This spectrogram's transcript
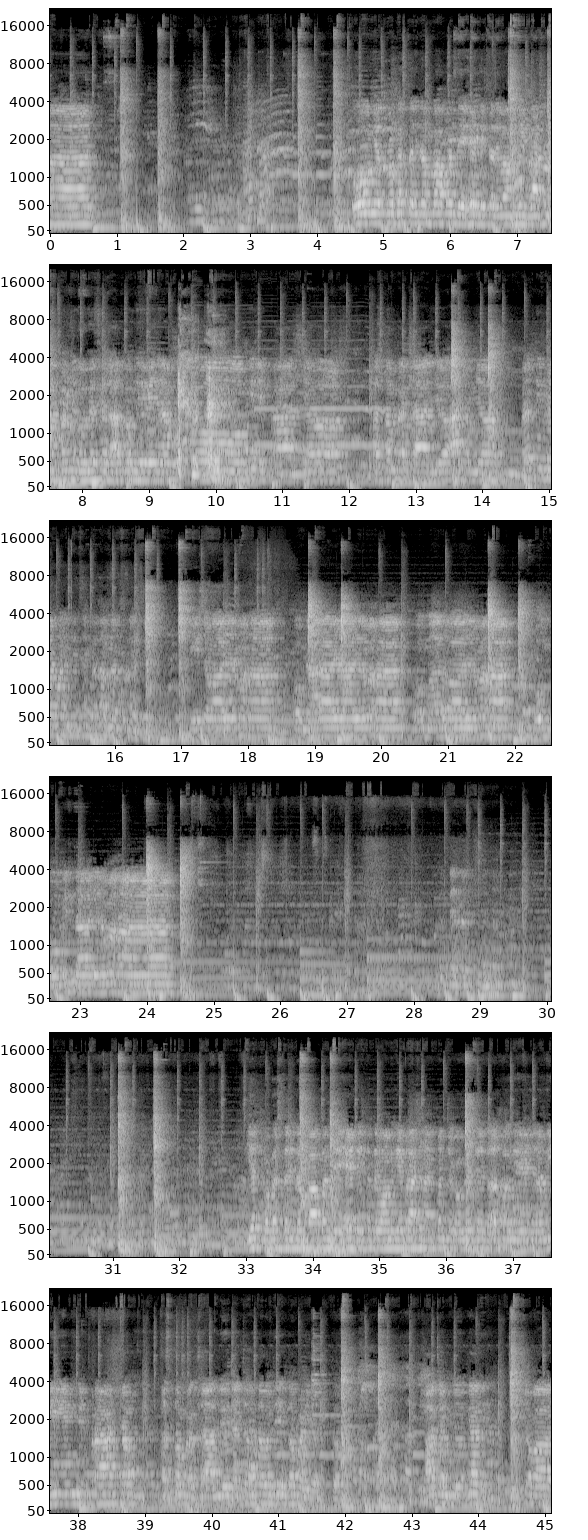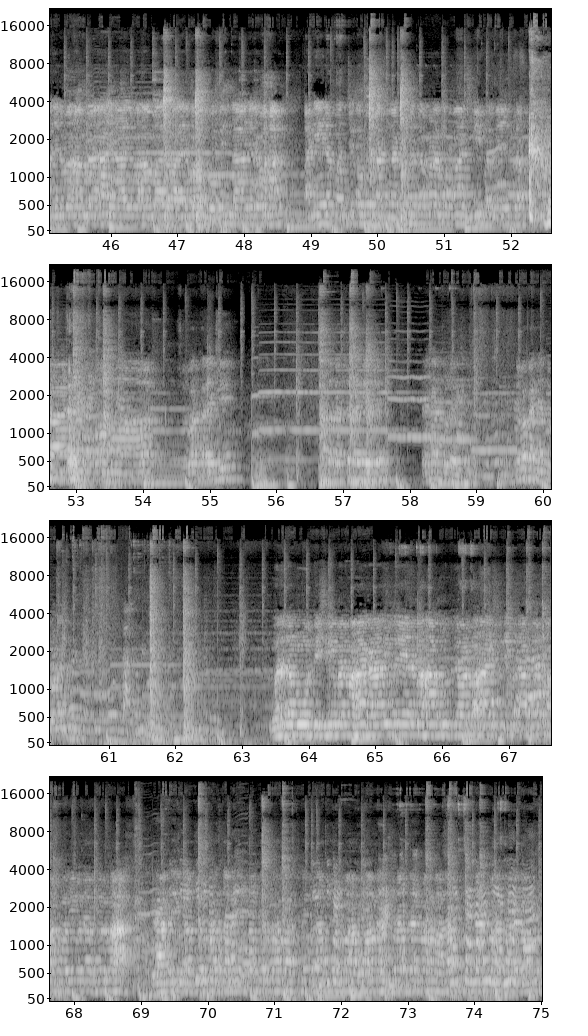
ओम यत्मगस्तरिदं पापं देहे तिष्ठदेवाङ्गे प्राशनात् पञ्चगव्यस्य धात्वं निवेदनम् ओम इति प्राश्य हस्तं प्रक्षाल्य आचम्य प्रतिव्यापाणिते सकलं न सुनेते केशवाय नमः। ॐ नारायणाय नमः। ॐ माधवाय नमः। यत् वगस्तरितं पापं देहे तेतदेवामिके प्राशनात् पञ्चकव्यते धर्मगे रवीं विप्राश्य हस्तं प्रक्षाल्य च हातावरती एकदा पाणी घातलं आचम्य क्या ते नमः। नारायणाय नमः। माधवाय नमः। गोविन्दाय नमः। अनेन पञ्चगव्य प्राशनात् कर्मणा श्री परमेश्वर सुरुवात करायची? आता लक्षात घ्यायचं? रेखा जोडायचे तेव्हा काय त्या तरुणाचं वरदमूर्ति श्रीमन् महागणाधिपतये नमः गुरुभ्यो नमः इष्टदेवताभ्यो नमः कुलदेवताभ्यो नमः ग्रामदेवताभ्यो नमः स्थानदेवताभ्यो नमः वास्तुदेवताभ्यो नमः उमामहेश्वराभ्यो नमः माताभ्यो नमः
